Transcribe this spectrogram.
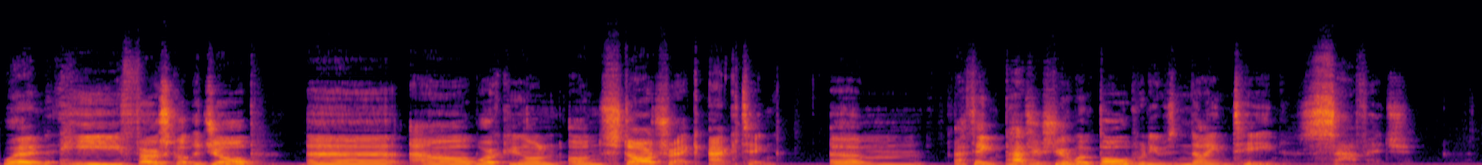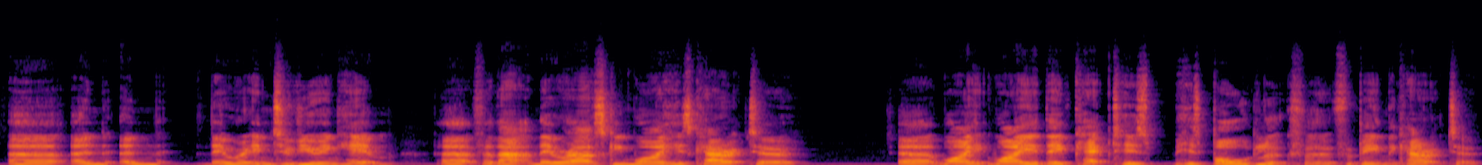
when he first got the job uh, uh, working on, on Star Trek acting. Um, I think Patrick Stewart went bald when he was 19. Savage. Uh, and, and they were interviewing him uh, for that, and they were asking why his character, uh, why why they've kept his, his bald look for, for being the character.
